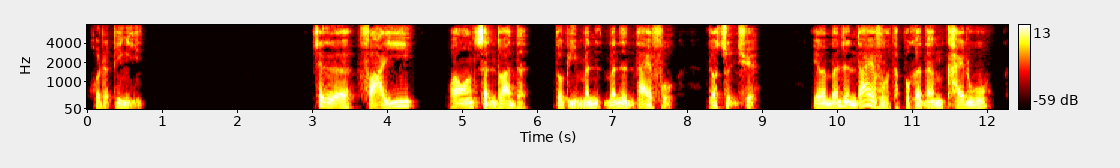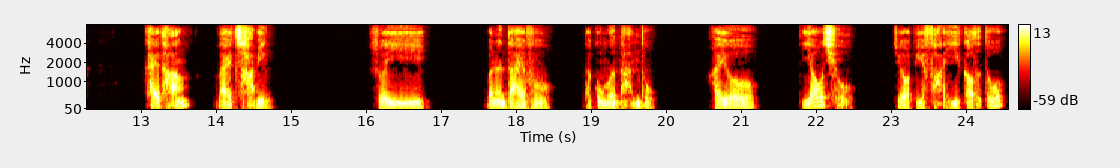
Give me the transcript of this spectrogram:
或者病因。这个法医往往诊断的都比门门诊大夫要准确，因为门诊大夫他不可能开颅开膛。来查病，所以门诊大夫的工作难度还有要求就要比法医高得多。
